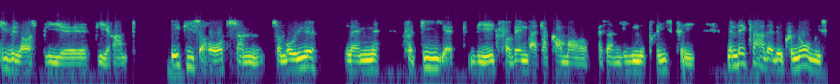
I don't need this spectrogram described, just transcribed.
de vil også blive, øh, blive ramt. Ikke lige så hårdt som, som olielandene, fordi at vi ikke forventer, at der kommer altså en lignende priskrig. Men det er klart, at økonomisk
